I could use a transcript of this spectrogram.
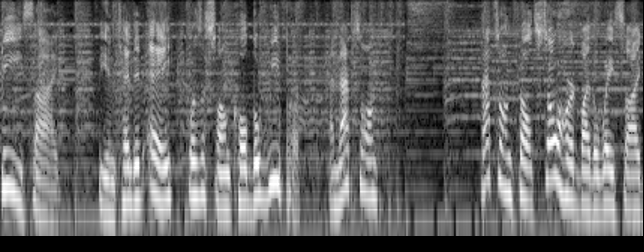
B side. The intended A was a song called The Weeper, and that song that song fell so hard by the wayside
